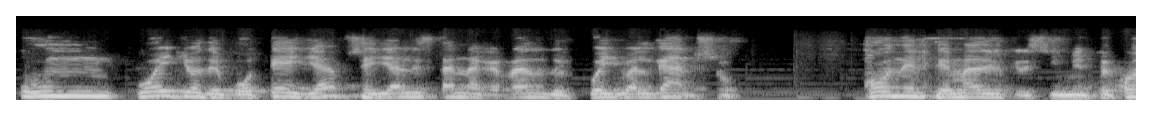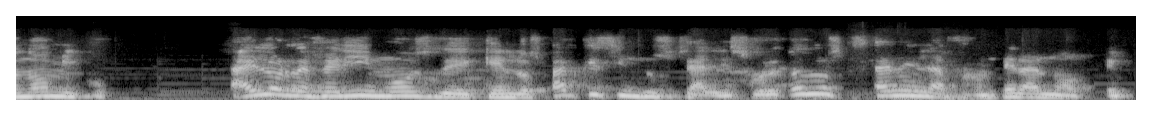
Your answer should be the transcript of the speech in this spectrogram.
un cuello de botella, o sea, ya le están agarrando el cuello al ganso con el tema del crecimiento económico. Ahí lo referimos de que en los parques industriales, sobre todo los que están en la frontera norte,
